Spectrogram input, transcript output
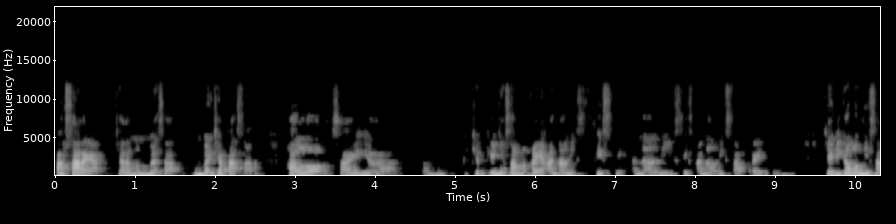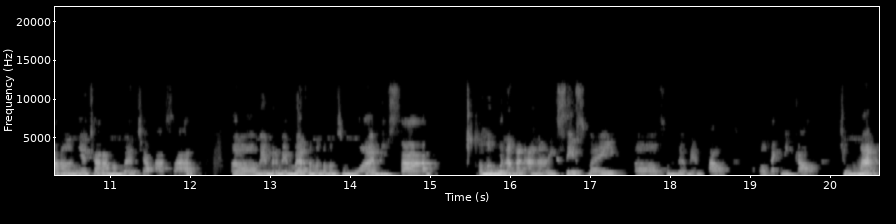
pasar ya, cara membaca membaca pasar. Kalau saya um, pikir kayaknya sama kayak analisis deh, analisis analisa trading. Jadi kalau misalnya cara membaca pasar, member-member teman-teman semua bisa menggunakan analisis baik uh, fundamental atau teknikal. Cuma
